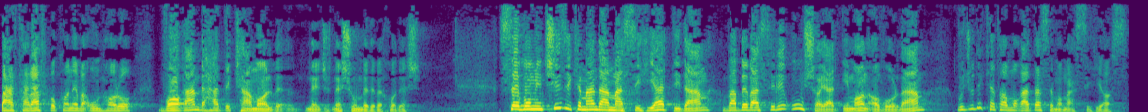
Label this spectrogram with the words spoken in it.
برطرف بکنه و اونها رو واقعا به حد کمال نشون بده به خودش. سومین چیزی که من در مسیحیت دیدم و به وسیله اون شاید ایمان آوردم وجود کتاب مقدس ما مسیحی هست.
